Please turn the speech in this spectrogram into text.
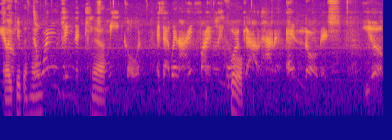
You Do I keep the hand? the one thing that keeps Yeah. me going is that when I finally Cool. work out how to end all this, you're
